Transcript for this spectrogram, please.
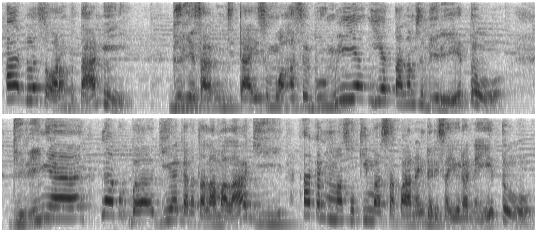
adalah seorang petani. Dirinya sangat mencintai semua hasil bumi yang ia tanam sendiri itu. Dirinya nampak bahagia karena tak lama lagi akan memasuki masa panen dari sayurannya itu.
